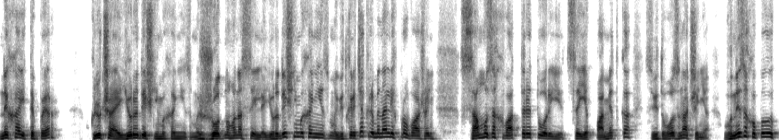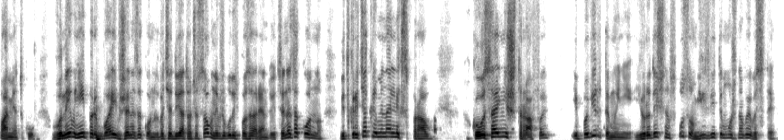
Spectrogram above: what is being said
Нехай тепер включає юридичні механізми жодного насилля, юридичні механізми, відкриття кримінальних проваджень, самозахват території це є пам'ятка світового значення. Вони захопили пам'ятку, вони в ній перебувають вже незаконно. 29 числа вони вже будуть поза орендою. Це незаконно. Відкриття кримінальних справ, колосальні штрафи. І повірте мені, юридичним способом їх звідти можна вивести.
